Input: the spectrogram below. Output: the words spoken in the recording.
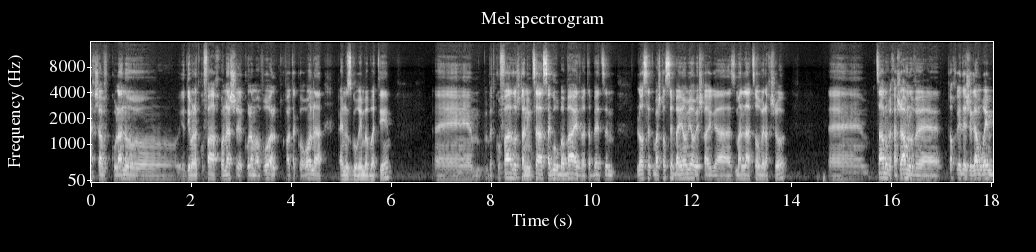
עכשיו כולנו יודעים על התקופה האחרונה שכולם עברו, על תקופת הקורונה, היינו סגורים בבתים. אמ, בתקופה הזאת שאתה נמצא סגור בבית ואתה בעצם לא עושה את מה שאתה עושה ביום יום, יש לך רגע זמן לעצור ולחשוב. אמ, עצרנו וחשבנו ותוך כדי שגם רואים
